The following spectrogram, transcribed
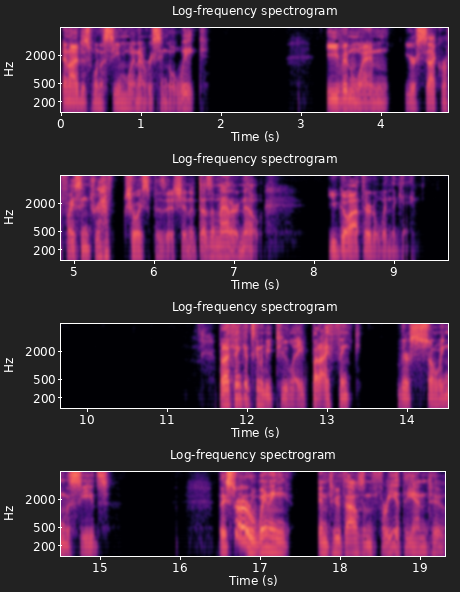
And I just want to see him win every single week. Even when you're sacrificing draft choice position, it doesn't matter. No, you go out there to win the game. But I think it's going to be too late. But I think they're sowing the seeds. They started winning in 2003 at the end, too.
